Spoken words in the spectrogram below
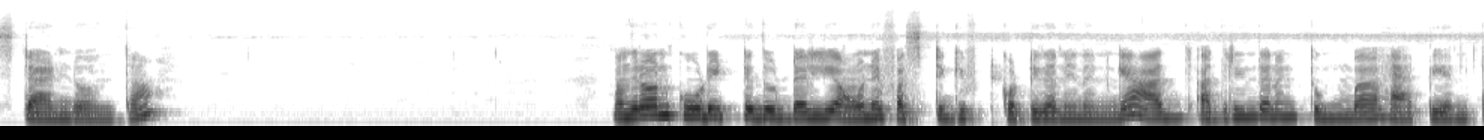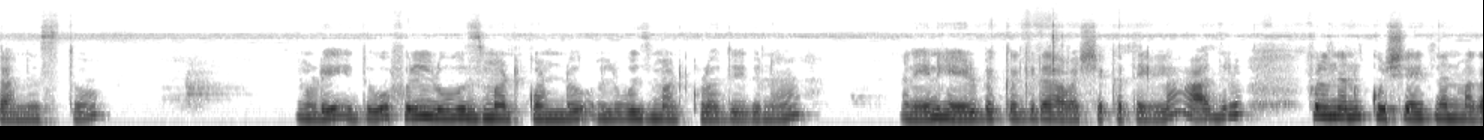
ಸ್ಟ್ಯಾಂಡು ಅಂತ. ಅಂದರೆ ಅವ್ನು ಕೂಡಿಟ್ಟ ದುಡ್ಡಲ್ಲಿ ಅವನೇ ಫಸ್ಟ್ ಗಿಫ್ಟ್ ಕೊಟ್ಟಿದ್ದಾನೆ ನನಗೆ. ಅದು, ಅದರಿಂದ ನಂಗೆ ತುಂಬ ಹ್ಯಾಪಿ ಅಂತ ಅನ್ನಿಸ್ತು. ನೋಡಿ, ಇದು ಫುಲ್ ಲೂಸ್ ಮಾಡಿಕೊಂಡು ಲೂಸ್ ಮಾಡ್ಕೊಳ್ಳೋದು ಇದನ್ನು. ನಾನೇನು ಹೇಳಬೇಕಾಗಿರೋ ಅವಶ್ಯಕತೆ ಇಲ್ಲ. ಆದರೂ ಫುಲ್ ನನಗೆ ಖುಷಿ ಆಯ್ತು ನನ್ನ ಮಗ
